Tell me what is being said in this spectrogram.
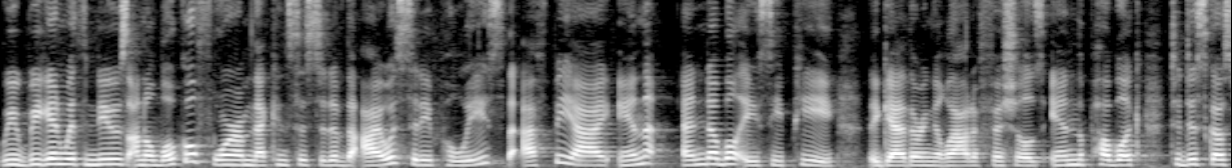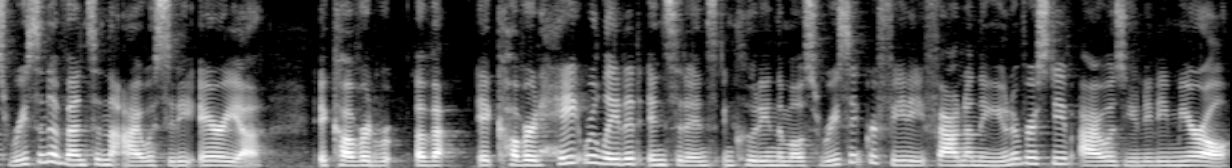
We begin with news on a local forum that consisted of the Iowa City Police, the FBI, and the NAACP. The gathering allowed officials and the public to discuss recent events in the Iowa City area. It covered, it covered hate-related incidents, including the most recent graffiti found on the University of Iowa's Unity mural.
